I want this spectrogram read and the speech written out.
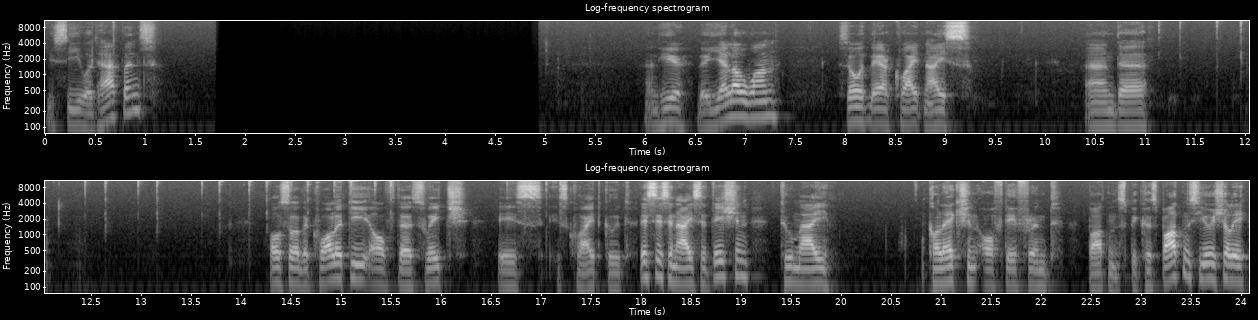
you see what happens. And here the yellow one. So they are quite nice. And uh, Also the quality of the switch is, is quite good. This is a nice addition to my collection of different buttons because buttons usually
